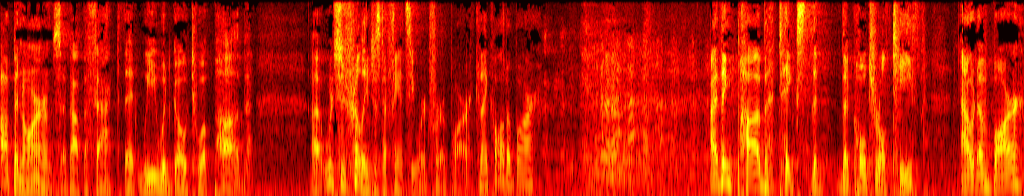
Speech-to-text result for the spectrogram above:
up in arms about the fact that we would go to a pub, uh, which is really just a fancy word for a bar. Can I call it a bar? I think pub takes the, the cultural teeth out of bar.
